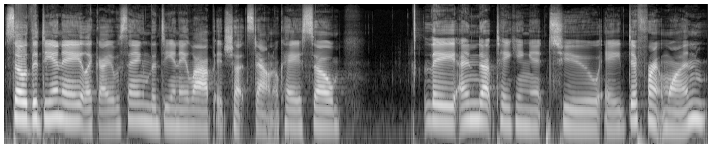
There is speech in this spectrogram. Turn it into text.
So the dna like i was saying the dna lab it shuts down okay? So they end up taking it to a different one,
